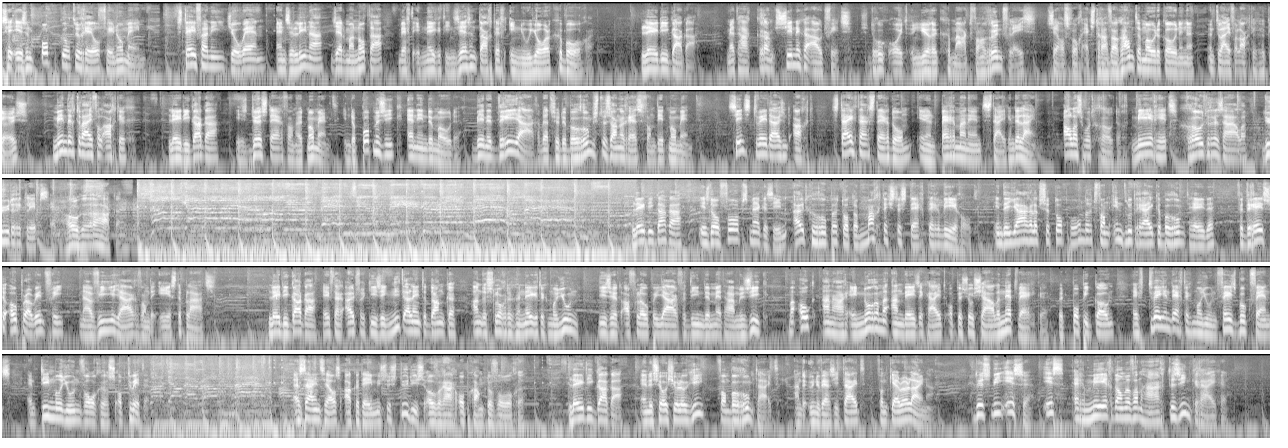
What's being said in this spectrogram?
Ze is een popcultureel fenomeen. Stephanie Joanne Angelina Germanotta werd in 1986 in New York geboren. Lady Gaga, met haar krankzinnige outfits. Ze droeg ooit een jurk gemaakt van rundvlees. Zelfs voor extravagante modekoningen een twijfelachtige keus. Minder twijfelachtig, Lady Gaga is de ster van het moment. In de popmuziek en in de mode. Binnen drie jaar werd ze de beroemdste zangeres van dit moment. Sinds 2008 stijgt haar sterdom in een permanent stijgende lijn. Alles wordt groter. Meer hits, grotere zalen, duurdere clips en hogere hakken. Lady Gaga is door Forbes magazine uitgeroepen tot de machtigste ster ter wereld. In de jaarlijkse top 100 van invloedrijke beroemdheden verdreef ze Oprah Winfrey na vier jaar van de eerste plaats. Lady Gaga heeft haar uitverkiezing niet alleen te danken aan de slordige 90 miljoen die ze het afgelopen jaar verdiende met haar muziek, maar ook aan haar enorme aanwezigheid op de sociale netwerken. Het popicoon heeft 32 miljoen Facebook-fans en 10 miljoen volgers op Twitter. Er zijn zelfs academische studies over haar opgang te volgen. Lady Gaga en de sociologie van beroemdheid aan de Universiteit van Carolina. Dus wie is ze? Is er meer dan we van haar te zien krijgen?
